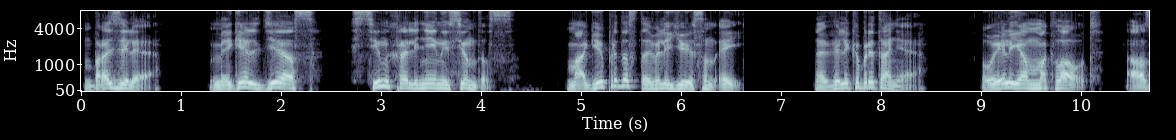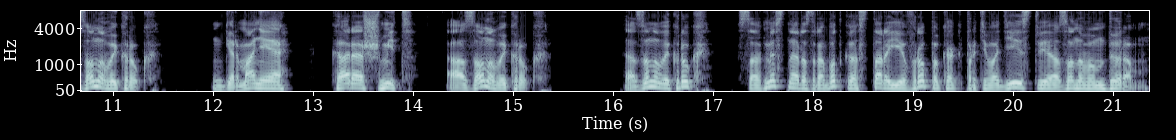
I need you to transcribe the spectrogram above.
Бразилия. Мигель Диас. Синхролинейный синтез. Магию предоставили USNA. Великобритания. Уильям Маклауд. Озоновый круг. Германия. Кара Шмидт. Озоновый круг. Озоновый круг – совместная разработка Старой Европы как противодействие озоновым дырам.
